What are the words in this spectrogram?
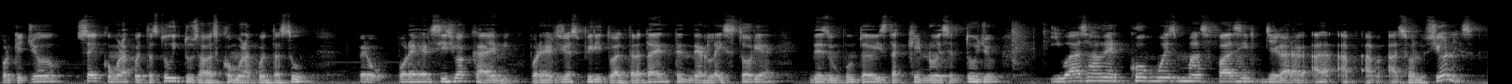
porque yo sé cómo la cuentas tú y tú sabes cómo la cuentas tú. Pero por ejercicio académico, por ejercicio espiritual, trata de entender la historia desde un punto de vista que no es el tuyo y vas a ver cómo es más fácil llegar a, a- soluciones,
